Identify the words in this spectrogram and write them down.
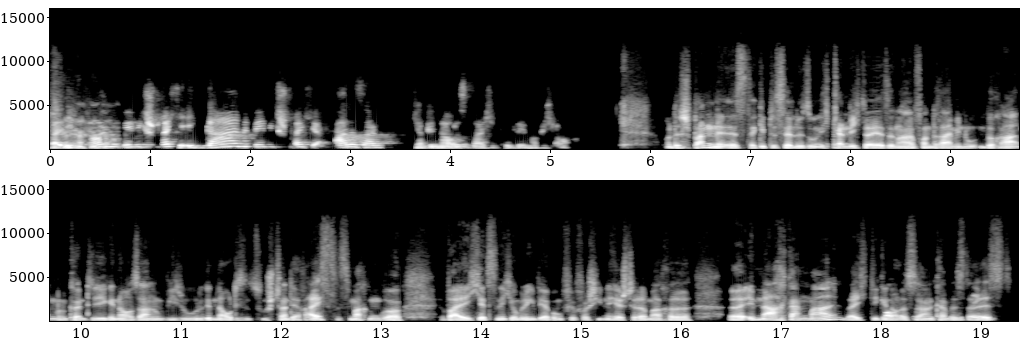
Weil egal mit wem ich spreche, egal mit wem ich spreche, alle sagen, ja, genau das gleiche Problem habe ich auch. Und das Spannende ist, da gibt es ja Lösungen. Ich kann dich da jetzt innerhalb von drei Minuten beraten und könnte dir genau sagen, wie du genau diesen Zustand erreichst. Das machen wir, weil ich jetzt nicht unbedingt Werbung für verschiedene Hersteller mache, äh, im Nachgang mal, weil ich dir genau das sagen kann, was da ist.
